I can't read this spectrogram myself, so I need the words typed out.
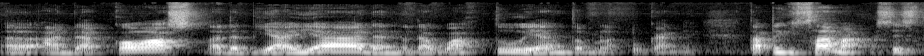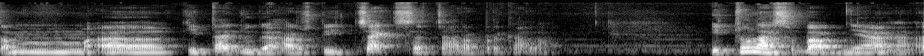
uh, ada cost ada biaya dan ada waktu ya untuk melakukannya. Tapi sama sistem uh, kita juga harus dicek secara berkala. Itulah sebabnya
